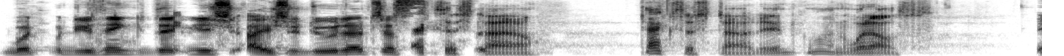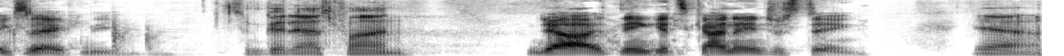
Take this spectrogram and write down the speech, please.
What, what do you think that you sh- I should do that? Just Texas style. Texas style, dude. Come on, what else? exactly. Some good ass fun. Yeah, I think it's kind of interesting. Yeah.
